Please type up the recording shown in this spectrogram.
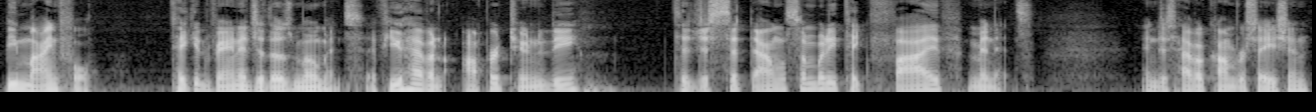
be mindful. Take advantage of those moments. If you have an opportunity to just sit down with somebody, take five minutes and just have a conversation,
